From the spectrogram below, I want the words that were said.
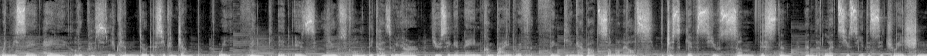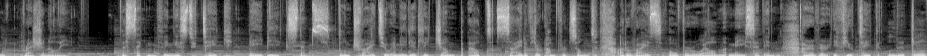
When we say, hey, Lucas, you can do this, you can jump, we think it is useful because we are using a name combined with thinking about someone else. It just gives you some distance and lets you see the situation rationally. The second thing is to take baby steps. Don't try to immediately jump outside of your comfort zone, otherwise, overwhelm may set in. However, if you take little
